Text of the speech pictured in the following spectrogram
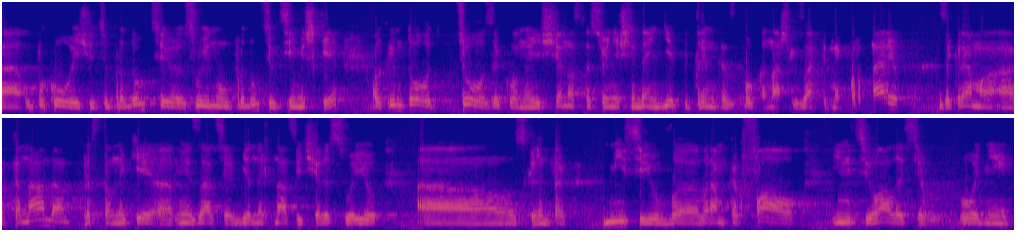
е, упаковуючи цю продукцію, свою нову продукцію в ці мішки. Окрім того, цього закону і ще нас на сьогоднішній день є підтримка з боку наших західних партнерів, зокрема е, Канада, представники Організації Об'єднаних Націй через свою, е, скажімо так, місію в, в рамках ФАО ініціювали сьогодні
